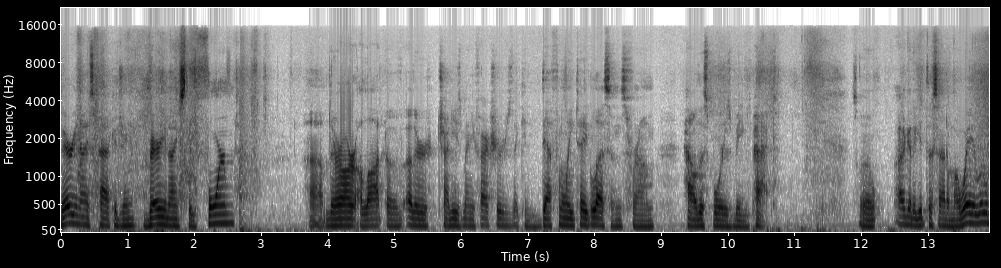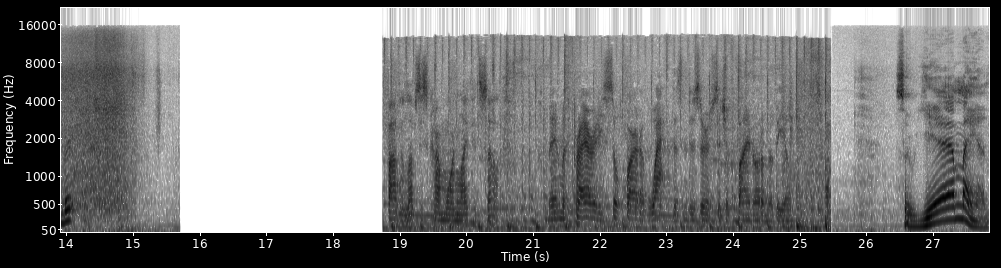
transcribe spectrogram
Very nice packaging, very nicely formed. Um, there are a lot of other Chinese manufacturers that can definitely take lessons from how this board is being packed. So I got to get this out of my way a little bit. Father loves his car more than life itself. A man with priorities so far out of whack doesn't deserve such a fine automobile. So yeah, man,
